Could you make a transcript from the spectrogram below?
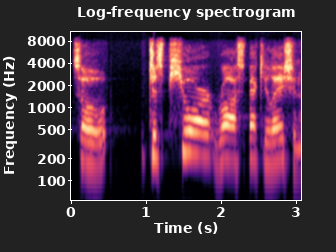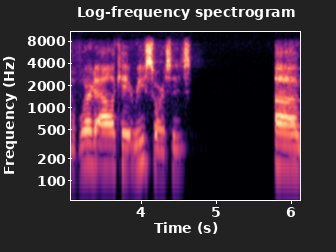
so just pure raw speculation of where to allocate resources uh,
